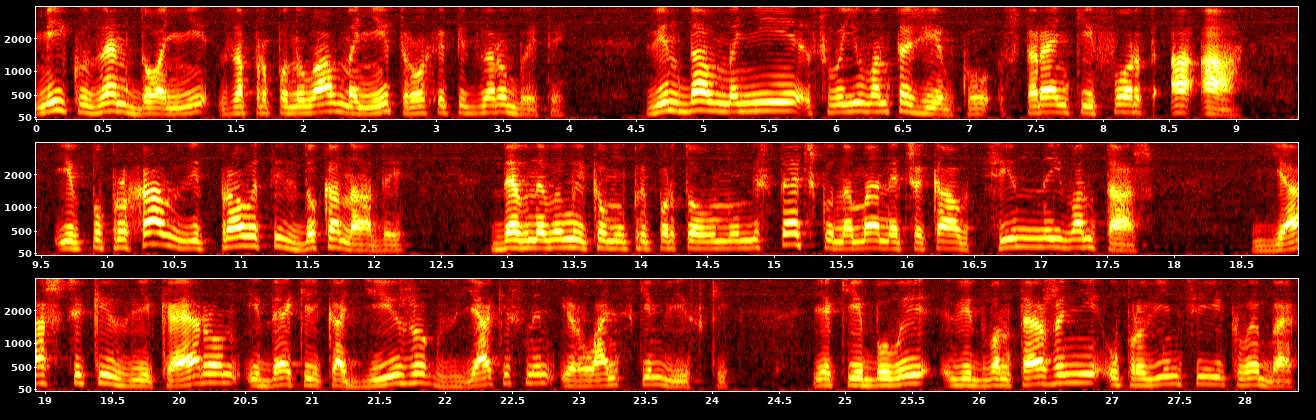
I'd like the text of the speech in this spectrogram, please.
мій кузен Донні запропонував мені трохи підзаробити. Він дав мені свою вантажівку, старенький Форд АА, і попрохав відправитись до Канади, де в невеликому припортовому містечку на мене чекав цінний вантаж, ящики з лікером і декілька діжок з якісним ірландським віскі, які були відвантажені у провінції Квебек.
